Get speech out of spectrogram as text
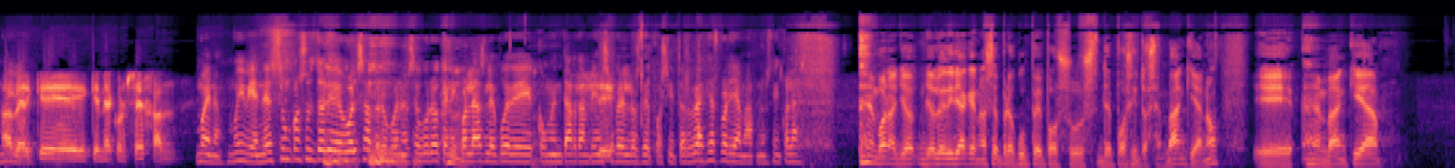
a ver qué, me aconsejan. Bueno, muy bien. Es un consultorio de bolsa, pero bueno, seguro que Nicolás le puede comentar también sobre los depósitos. Gracias por llamarnos, Nicolás. Bueno, yo, yo, le diría que no se preocupe por sus depósitos en Bankia, ¿no? Eh, Bankia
